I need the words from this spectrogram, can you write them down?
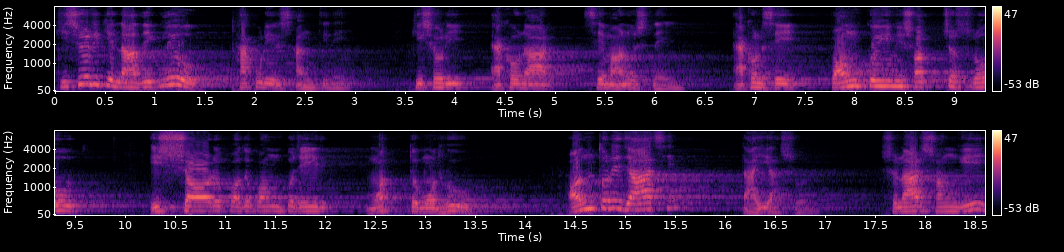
কিশোরীকে না দেখলেও ঠাকুরের শান্তি নেই। কিশোরী এখন আর সে মানুষ নেই। এখন সে পঙ্কহীন স্বচ্ছ স্রোত, ঈশ্বর পদপঙ্কজের মত্ত মধু। অন্তরে যা আছে তাই আসল। সোনার সঙ্গে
